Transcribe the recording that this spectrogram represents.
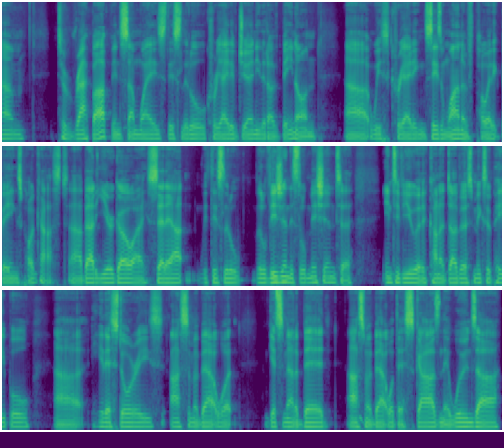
um, to wrap up in some ways this little creative journey that I've been on uh, with creating season one of Poetic Beings podcast. Uh, about a year ago, I set out with this little little vision, this little mission to interview a kind of diverse mix of people uh, hear their stories, ask them about what gets them out of bed, ask them about what their scars and their wounds are,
